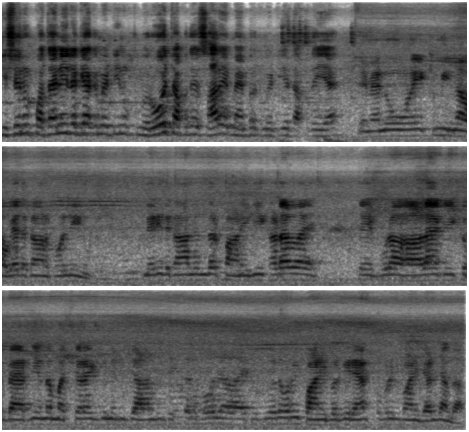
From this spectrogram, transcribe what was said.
ਕਿਸੇ ਨੂੰ ਪਤਾ ਨਹੀਂ ਲੱਗਿਆ ਕਮੇਟੀ ਨੂੰ ਰੋਜ਼ ਟੱਪਦੇ, ਸਾਰੇ ਮੈਂਬਰ ਕਮੇਟੀ ਦੇ ਟੱਪਦੇ ਆ। ਤੇ ਮੈਨੂੰ ਹੁਣ 1 ਮਹੀਨਾ ਹੋ ਗਿਆ ਦੁਕਾਨ ਖੋਲੀ ਨੂੰ। ਮੇਰੀ ਦੁਕਾਨ ਦੇ ਅੰਦਰ ਪਾਣੀ ਵੀ ਖੜਾ ਵਾ ਹੈ ਤੇ ਬੁਰਾ ਹਾਲ ਹੈ ਕਿ ਇੱਕ ਬੈਠ ਨਹੀਂ ਹੁੰਦਾ ਮੱਛਰ ਹੈ ਕਿ ਮੇਰੀ ਜਾਨ ਦੀ ਦਿੱਕਤ ਬਹੁਤ ਜ਼ਿਆਦਾ ਹੈ ਕਿਉਂਕਿ ਉਹਦੇ ਉੱਪਰ ਵੀ ਪਾਣੀ ਪਰ ਵੀ ਰੈਂਪ ਉੱਪਰ ਵੀ ਪਾਣੀ ਚੜ ਜਾਂਦਾ।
